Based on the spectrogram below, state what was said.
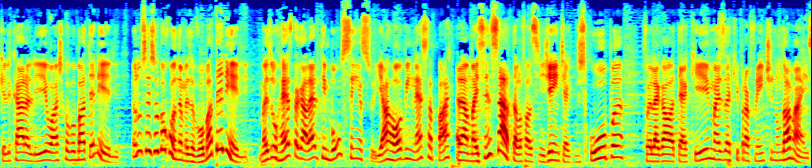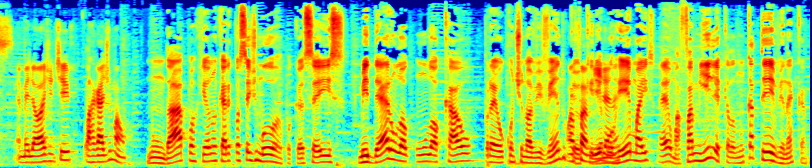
Aquele cara ali, eu acho que eu vou bater nele. Eu não sei se eu dou conta, mas eu vou bater nele. Mas o resto da galera tem bom senso. E a Robin, nessa parte, ela é a mais sensata. Ela fala assim, gente, é, desculpa, foi legal até aqui, mas daqui pra frente não dá mais. É melhor a gente largar de mão. Não dá porque eu não quero que vocês morram, porque vocês me deram um, lo- um local pra eu continuar vivendo, Uma que eu família, queria né? morrer, mas é uma família que ela nunca teve, né, cara?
